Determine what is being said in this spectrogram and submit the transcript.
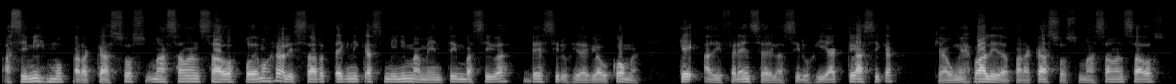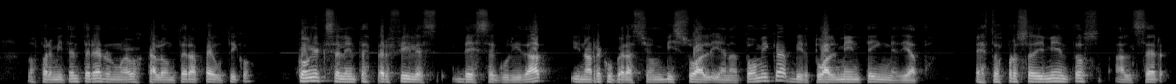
Asimismo, para casos más avanzados podemos realizar técnicas mínimamente invasivas de cirugía de glaucoma, que a diferencia de la cirugía clásica, que aún es válida para casos más avanzados, nos permiten tener un nuevo escalón terapéutico con excelentes perfiles de seguridad y una recuperación visual y anatómica virtualmente inmediata. Estos procedimientos, al ser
